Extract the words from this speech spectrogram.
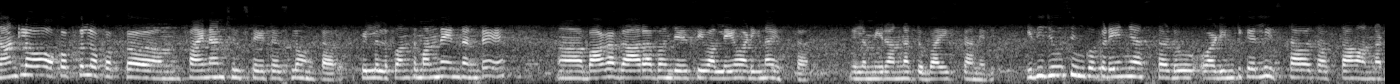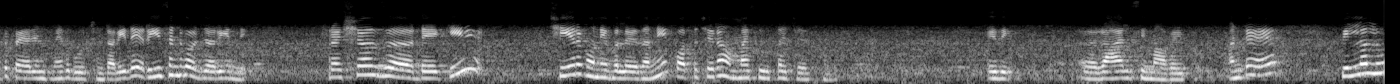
దాంట్లో ఒక్కొక్కరు ఒక్కొక్క um, ఫైనాన్షియల్ స్టేటస్లో ఉంటారు. పిల్లలు కొంతమంది ఏంటంటే బాగా గారాబం చేసి వాళ్ళు ఏం అడిగినా ఇస్తారు. ఇలా మీరు అన్నట్టు బైక్స్ అనేది. ఇది చూసి ఇంకొకటి ఏం చేస్తాడు? వాడి ఇంటికి వెళ్ళి ఇస్తావా చేస్తావా అన్నట్టు పేరెంట్స్ మీద కూర్చుంటారు. ఇదే రీసెంట్గా జరిగింది. ఫ్రెషర్స్ డేకి uh, చీర కొనివ్వలేదని కొత్త చీర అమ్మాయి సూసైడ్ చేసుకుంది. ఇది. రాయలసీమ వైపు. అంటే పిల్లలు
